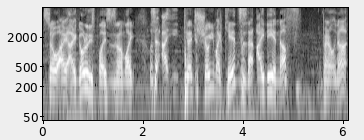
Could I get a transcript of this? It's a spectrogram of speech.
So I, I go to these places and I'm like, listen, I, can I just show you my kids? Is that ID enough? Apparently not.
